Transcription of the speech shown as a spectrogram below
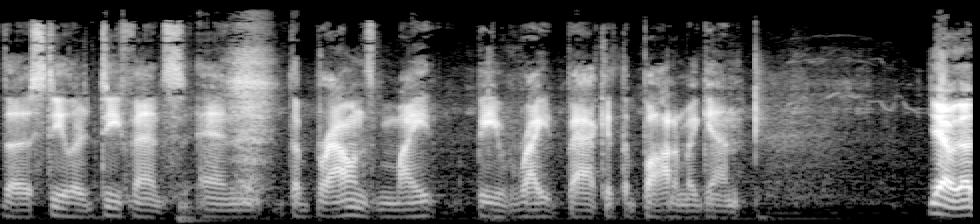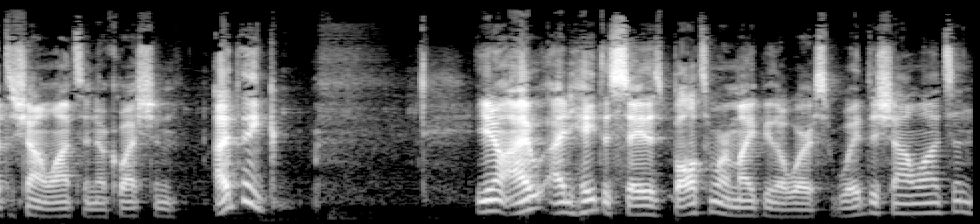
the Steelers defense, and the Browns might be right back at the bottom again. Yeah, without Deshaun Watson, no question. I think, you know, I I'd hate to say this, Baltimore might be the worst with Deshaun Watson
